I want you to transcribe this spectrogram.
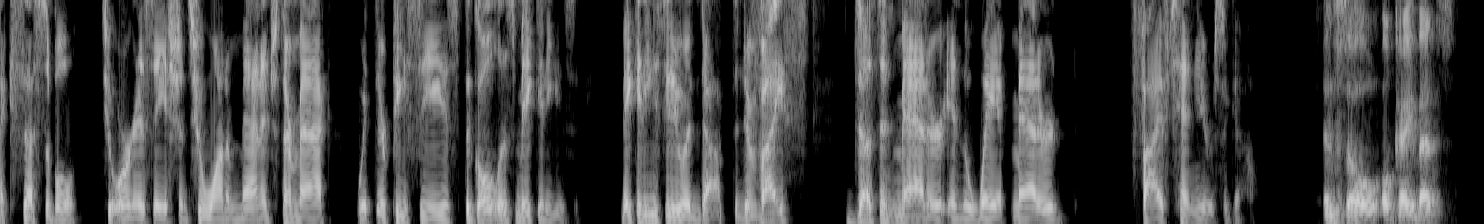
accessible to organizations who want to manage their Mac with their PCs. The goal is make it easy make it easy to adopt. The device doesn't matter in the way it mattered five, ten years ago. And so, okay, that's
